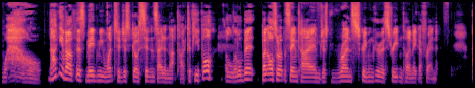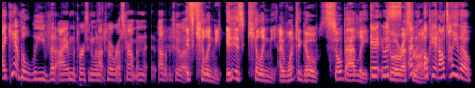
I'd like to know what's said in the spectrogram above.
Wow. Talking about this made me want to just go sit inside and not talk to people a little bit, but also at the same time just run screaming through the street until I make a friend. I can't believe that I am the person who went out to a restaurant and out of the two of us. It's killing me. It is killing me. I want to go so badly. It, it was to a restaurant. okay, and I'll tell you though,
